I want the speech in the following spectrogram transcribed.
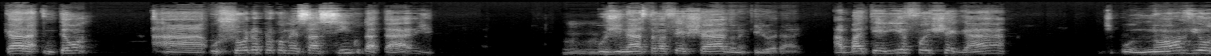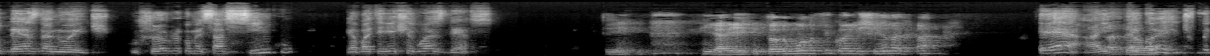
Cara, então, a, o show era para começar às 5 da tarde. Uhum. O ginásio estava fechado naquele horário. A bateria foi chegar, tipo, 9 ou 10 da noite. O show era para começar às 5 e a bateria chegou às 10. Sim. E aí todo mundo ficou enchendo a cara. É, aí, aí quando a gente foi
